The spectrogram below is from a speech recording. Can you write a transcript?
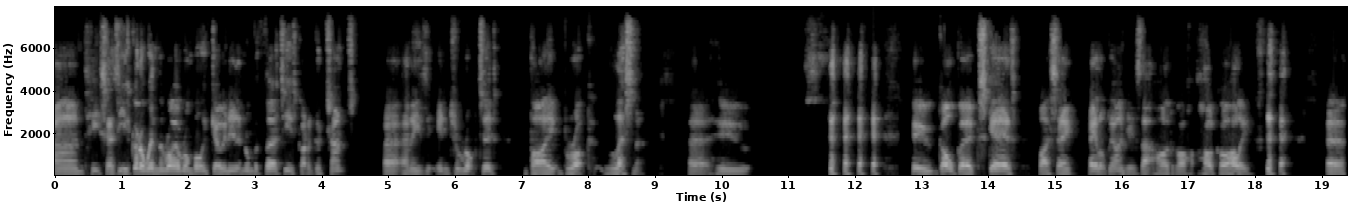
and he says he's got to win the Royal Rumble. He's going in at number 30. He's got a good chance. Uh, and he's interrupted by Brock Lesnar, uh, who who Goldberg scares by saying, "Hey, look behind you. Is that hardcore, hardcore Holly?" uh,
